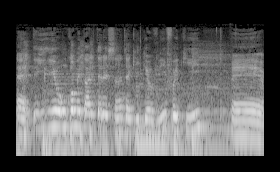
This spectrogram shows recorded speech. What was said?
É, e, e um comentário interessante aqui que eu vi foi que é,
